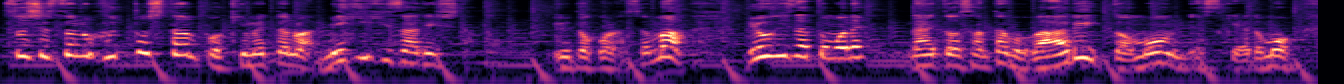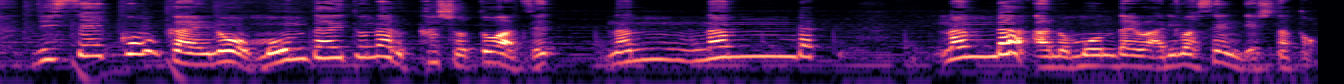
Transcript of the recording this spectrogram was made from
そしてそのフットスタンプを決めたのは右膝でしたというところなんですよ。まあ、両膝ともね、内藤さん多分悪いと思うんですけれども、実際今回の問題となる箇所とはぜ、なん、なんだ、何らあの問題はありませんでしたと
